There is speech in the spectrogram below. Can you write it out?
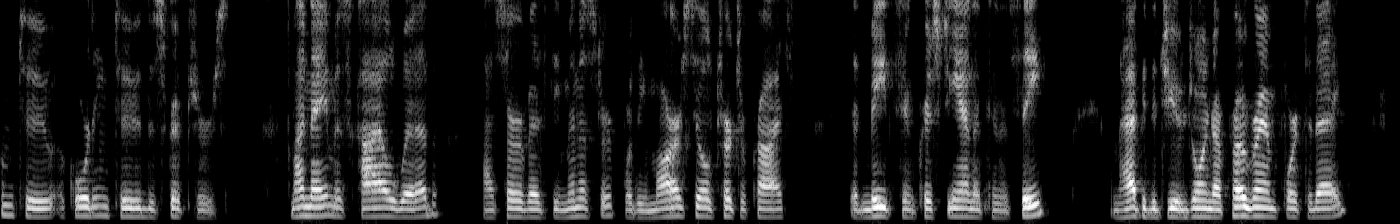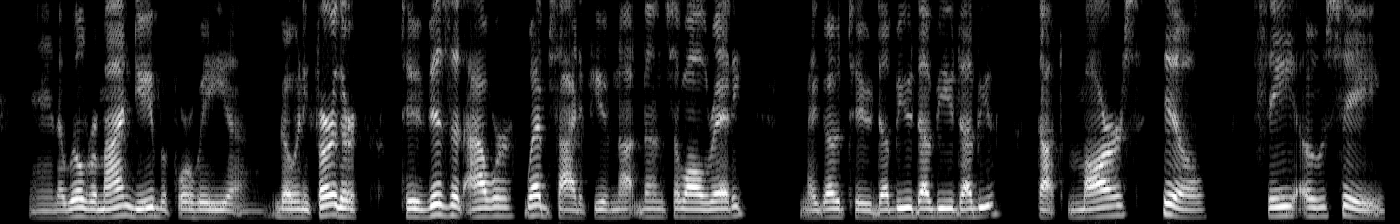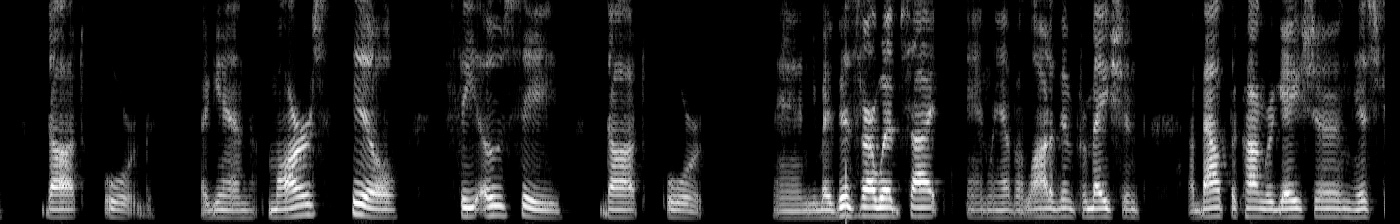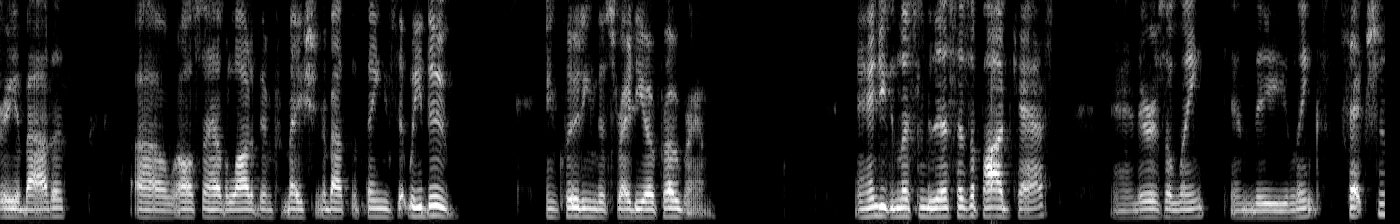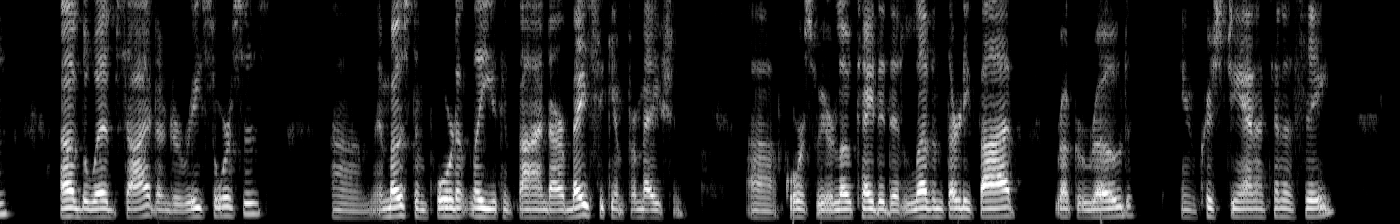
welcome to According to the Scriptures. My name is Kyle Webb. I serve as the minister for the Mars Hill Church of Christ that meets in Christiana, Tennessee. I'm happy that you have joined our program for today, and I will remind you before we uh, go any further to visit our website if you have not done so already. You may go to www.marshillcoc.org org. Again, marshillcoc.org. And you may visit our website, and we have a lot of information about the congregation, history about us. Uh, we also have a lot of information about the things that we do, including this radio program. And you can listen to this as a podcast, and there is a link in the links section of the website under resources. Um, and most importantly, you can find our basic information. Uh, of course, we are located at 1135 Rucker Road in Christiana, Tennessee.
